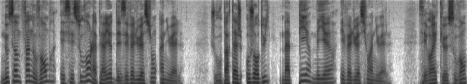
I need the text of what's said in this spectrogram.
Nous sommes fin novembre et c'est souvent la période des évaluations annuelles. Je vous partage aujourd'hui ma pire meilleure évaluation annuelle. C'est vrai que souvent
